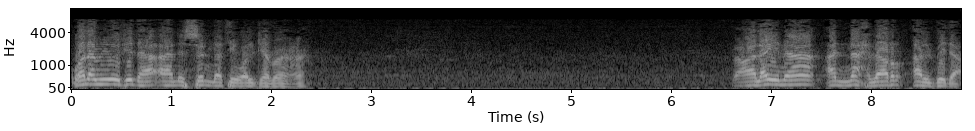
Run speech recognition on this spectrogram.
ولم يوجدها أهل السنة والجماعة. فعلينا أن نحذر البدع.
